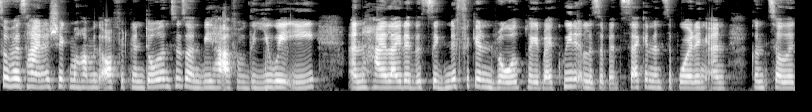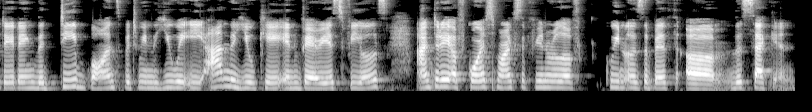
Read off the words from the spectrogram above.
So His Highness Sheikh Mohammed offered condolences on behalf of the UAE and highlighted the significant role played by Queen Elizabeth II in supporting and consolidating the deep bonds between the UAE and the UK in various fields. And today, of course, marks the funeral of Queen Elizabeth um, II.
